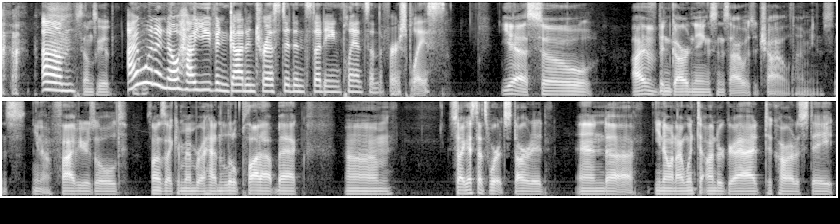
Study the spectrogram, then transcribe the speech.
um, Sounds good. I want to know how you even got interested in studying plants in the first place. Yeah, so I've been gardening since I was a child. I mean, since you know five years old. As long as I can remember, I had a little plot out back. Um, so I guess that's where it started. And uh, you know, when I went to undergrad to Colorado State,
